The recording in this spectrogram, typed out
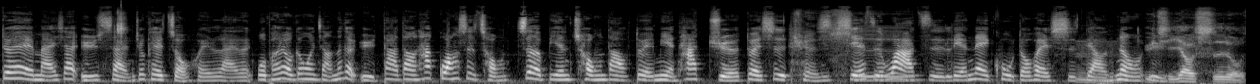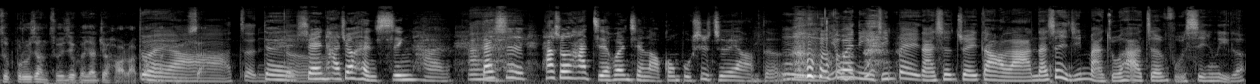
对，买一下雨伞就可以走回来了。我朋友跟我讲，那个雨大到他光是从这边冲到对面，他绝对是全鞋子、袜子连内裤都会湿掉的那种雨。与其要湿了，我就不如这样直接回家就好了。对啊，真的。对，所以他就很心寒。但是他说他结婚前老公不是这样的，嗯，因为你已经被男生追到啦，男生已经满足他的征服心理了，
